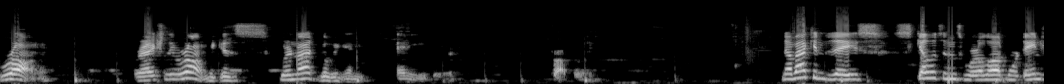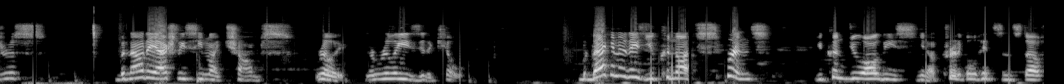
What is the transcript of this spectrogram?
Wrong. We're actually wrong, because we're not going any anywhere properly. Now, back in the days, skeletons were a lot more dangerous, but now they actually seem like chumps. Really. They're really easy to kill. But back in the days, you could not sprint. You couldn't do all these, you know, critical hits and stuff.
